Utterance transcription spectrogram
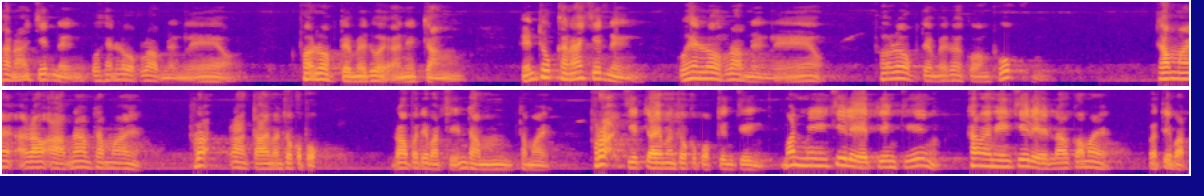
คณะจิตหนึ่งก็เห็นโลกรอบหนึ่งแล้ว เพราะโลกเต็มไปด้วยอันนี้จัง เห็นทุกคณะจิตหนึ่งก็เห็นโลกรอบหนึ่งแล้ว เพราะโลกเต็มไปด้วยกองทุกข์ทำไมเราอาบน้ำทำไม เพราะร่างกายมันสกปรกเราปฏิบัติศีลทำทำไม เพราะจิตใจมันสกปรกจริง ๆ มันมีกิเลสจริงๆ ถ้าไม่มีกิเลสเราก็ไม่ปฏิบัติ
